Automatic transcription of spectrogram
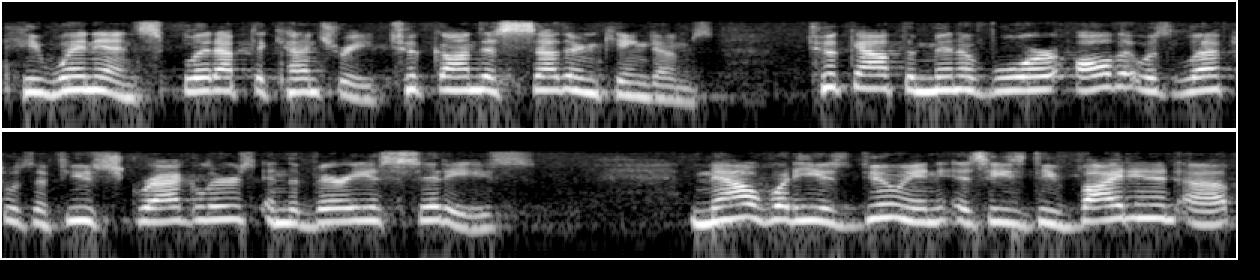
He went in, split up the country, took on the southern kingdoms, took out the men of war. All that was left was a few scragglers in the various cities. Now, what he is doing is he's dividing it up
